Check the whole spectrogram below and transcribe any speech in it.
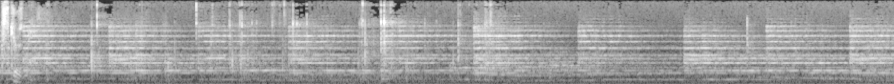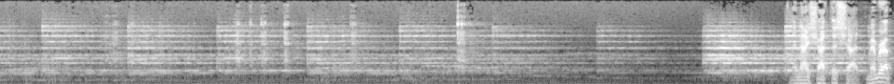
Excuse me. And I shot this shot. Remember up,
